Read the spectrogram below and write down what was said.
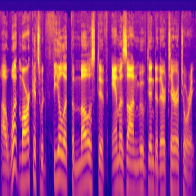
Uh, what markets would feel it the most if Amazon moved into their territory?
